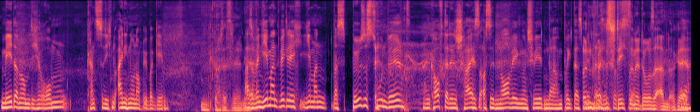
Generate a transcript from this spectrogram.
Metern um dich herum, kannst du dich eigentlich nur noch übergeben. Um Gottes Willen. Also ja. wenn jemand wirklich jemand was Böses tun will, dann kauft er den Scheiß aus den Norwegen und Schweden da und bringt das mit. Und Das es ist sticht so eine Dose an, okay. Ja.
